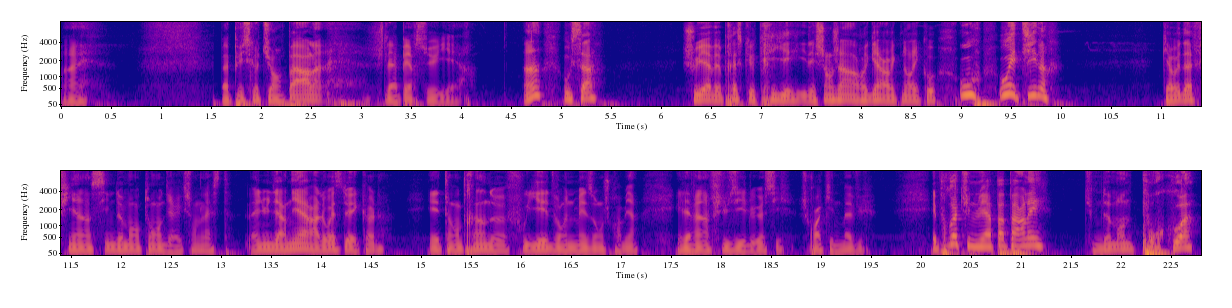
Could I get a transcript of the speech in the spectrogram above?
Ouais. Bah, puisque tu en parles, je l'ai aperçu hier. Hein? Où ça? Shuya avait presque crié. Il échangea un regard avec Noriko. Où Où est-il? Kawada fit un signe de menton en direction de l'est. La nuit dernière, à l'ouest de l'école. Il était en train de fouiller devant une maison, je crois bien. Il avait un fusil lui aussi. Je crois qu'il m'a vu. Et pourquoi tu ne lui as pas parlé? Tu me demandes pourquoi?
